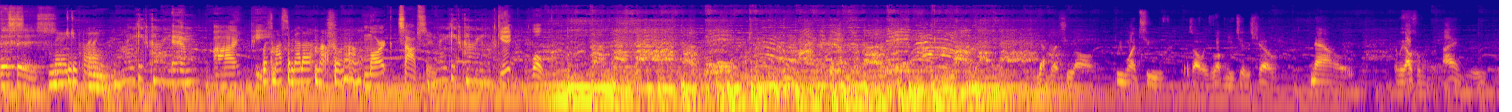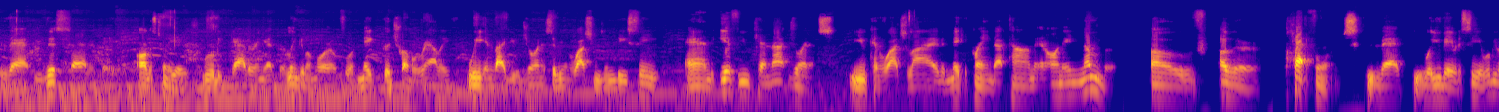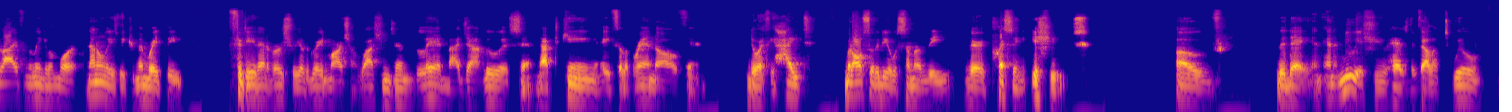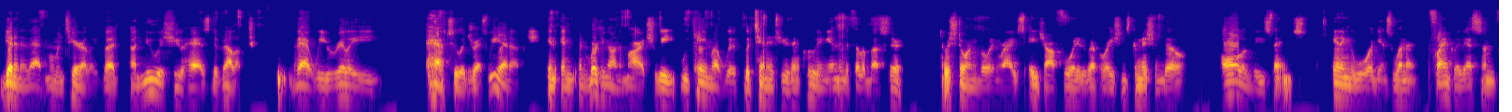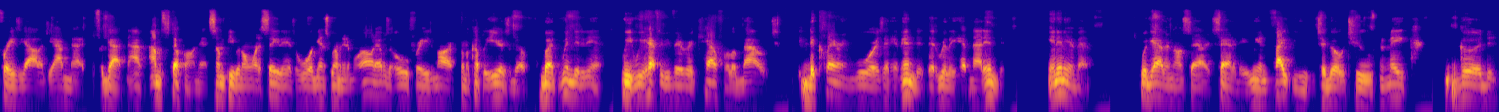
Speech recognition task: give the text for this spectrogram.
This is Make it plain. Make. M.I.P. With Masamela Matfumo. Mark Thompson. Make it. Get woke. God bless you all. We want to, as always, welcome you to the show. Now, and we also want to remind you that this Saturday, August 28th, we'll be gathering at the Lincoln Memorial for Make Good Trouble rally. We invite you to join us if you're in Washington, D.C. And if you cannot join us, you can watch live at makeitplain.com and on a number of other platforms that will you be able to see it. We'll be live from the Lincoln Memorial, not only as we commemorate the 50th anniversary of the Great March on Washington, led by John Lewis and Dr. King and A. Philip Randolph and Dorothy Height, but also to deal with some of the very pressing issues of the day. And, and a new issue has developed. We'll get into that momentarily, but a new issue has developed that we really have to address. We had a in, in, in working on the march, we we came up with with 10 issues, including ending the filibuster, restoring voting rights, HR 40, the reparations commission bill, all of these things, ending the war against women. Frankly, that's some phraseology I've not forgotten. I, I'm stuck on that. Some people don't want to say there's a war against women anymore. Oh, that was an old phrase, Mark, from a couple of years ago. But when did it end? We we have to be very, very careful about declaring wars that have ended that really have not ended. In any event, we're gathering on Saturday. We invite you to go to make good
